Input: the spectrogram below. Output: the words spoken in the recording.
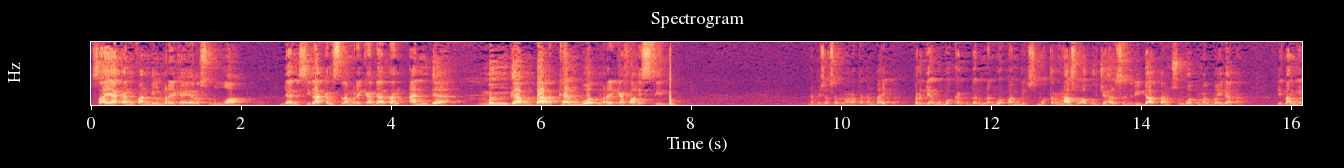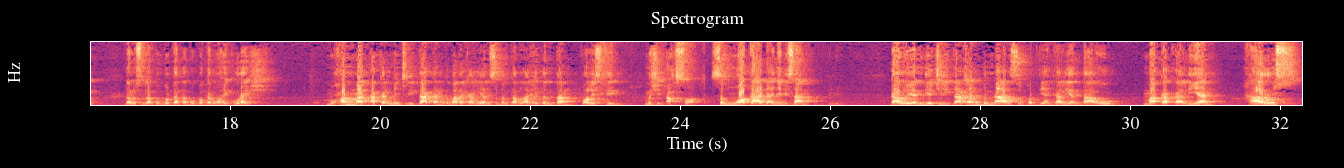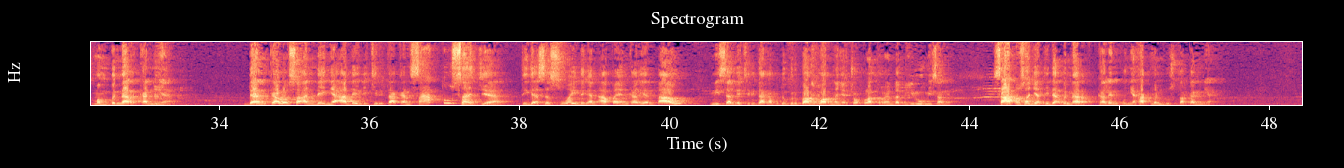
Saya akan panggil mereka ya Rasulullah dan silakan setelah mereka datang Anda menggambarkan buat mereka Palestina. Nabi SAW mengatakan baiklah, pergi Abu Bakar ke Daruna dua panggil semua, termasuk Abu Jahal sendiri datang, semua teman-temannya datang, dipanggil. Lalu setelah kumpul kata Abu Bakar, wahai Quraisy, Muhammad akan menceritakan kepada kalian sebentar lagi tentang Palestina, Masjid Aqsa, semua keadaannya di sana. Kalau yang dia ceritakan benar seperti yang kalian tahu, maka kalian harus membenarkannya. Dan kalau seandainya ada yang diceritakan satu saja tidak sesuai dengan apa yang kalian tahu, misal dia ceritakan pintu gerbang warnanya coklat ternyata biru misalnya. Satu saja tidak benar, kalian punya hak mendustakannya.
